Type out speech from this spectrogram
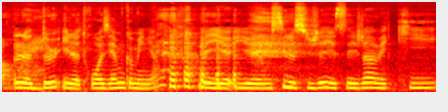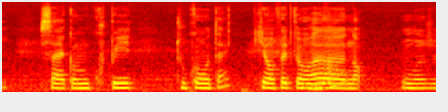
Oh, le. 2 et le troisième coming out. mais il y, a- il y a aussi le sujet, y a-tu des gens avec qui ça a comme coupé tout contact? Qui ont fait comme. Ah, non. Moi, je.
